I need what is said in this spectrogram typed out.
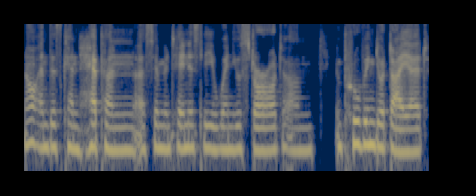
no and this can happen uh, simultaneously when you start um, improving your diet.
